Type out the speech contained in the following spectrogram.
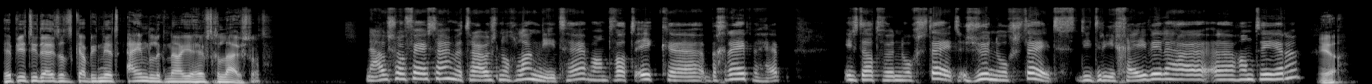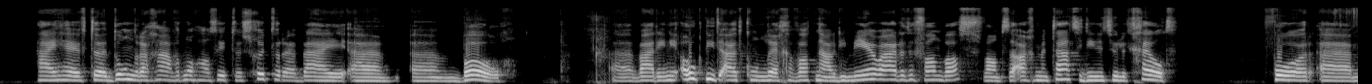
Heb je het idee dat het kabinet eindelijk naar je heeft geluisterd? Nou, zover zijn we trouwens nog lang niet. Hè? Want wat ik eh, begrepen heb, is dat we nog steeds, ze nog steeds, die 3G willen eh, eh, hanteren. Ja. Hij heeft donderdagavond nogal zitten schutteren bij eh, eh, Bo. waarin hij ook niet uit kon leggen wat nou die meerwaarde ervan was. Want de argumentatie die natuurlijk geldt voor ehm,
